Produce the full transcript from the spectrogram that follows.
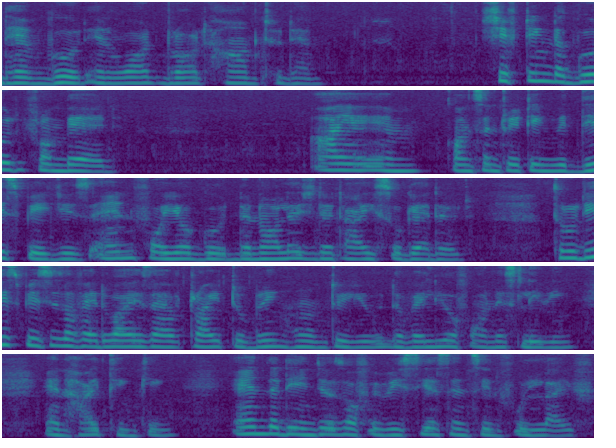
them good and what brought harm to them. Shifting the good from bad, I am concentrating with these pages and for your good the knowledge that I so gathered. Through these pieces of advice, I have tried to bring home to you the value of honest living and high thinking and the dangers of a vicious and sinful life.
